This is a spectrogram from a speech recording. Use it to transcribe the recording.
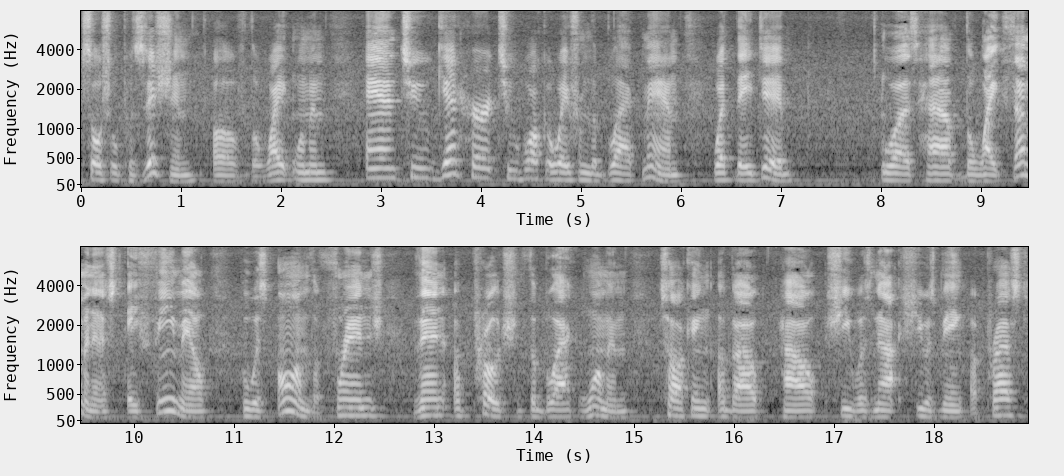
social position of the white woman, and to get her to walk away from the black man, what they did was have the white feminist, a female who was on the fringe, then approach the black woman talking about how she was not she was being oppressed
